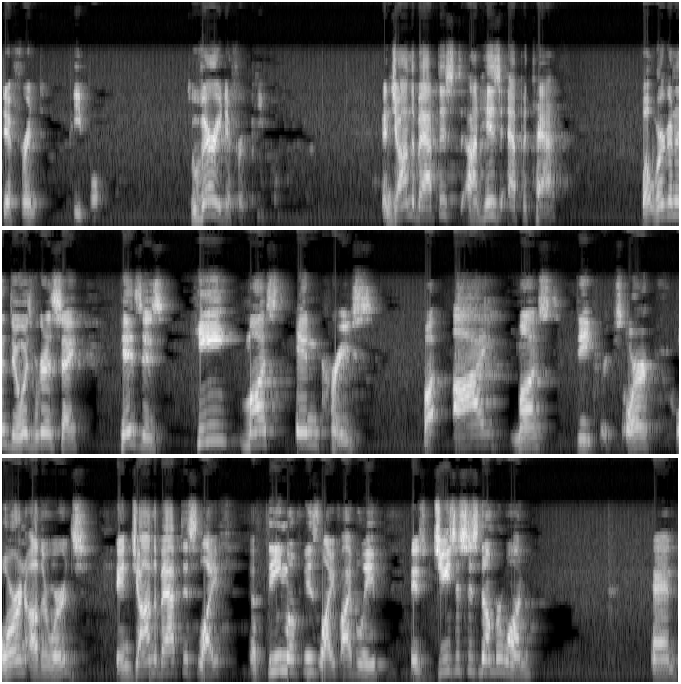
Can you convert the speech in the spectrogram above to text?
different people. Two very different people. And John the Baptist, on his epitaph, what we're going to do is we're going to say, his is, He must increase, but I must decrease. Or, or in other words, in John the Baptist's life, the theme of his life, I believe, is Jesus is number one, and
